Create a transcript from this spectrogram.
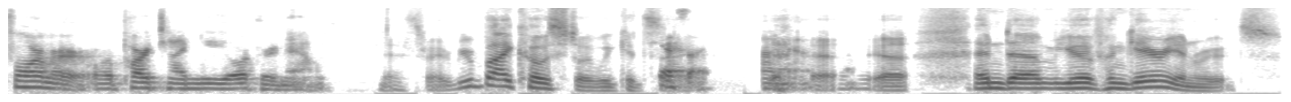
former or part-time New Yorker now. That's right. You're bi-coastal, we could say. Yes, I, I yeah, am. Yeah, yeah. And um, you have Hungarian roots.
